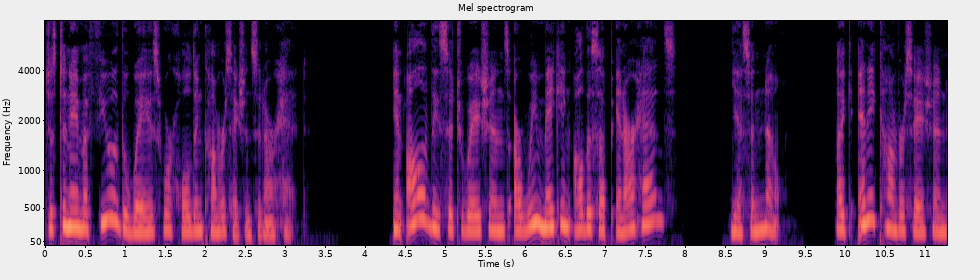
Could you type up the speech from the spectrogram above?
Just to name a few of the ways we're holding conversations in our head. In all of these situations, are we making all this up in our heads? Yes and no. Like any conversation,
